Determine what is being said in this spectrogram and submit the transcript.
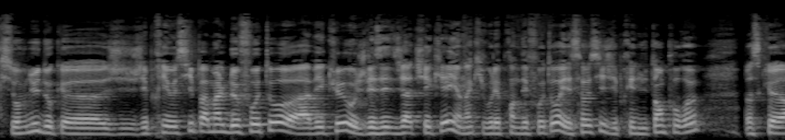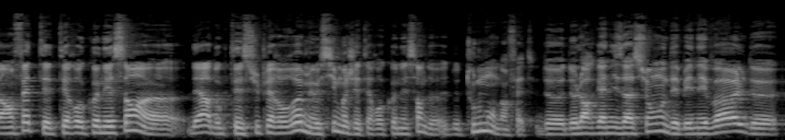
qui sont venus. Donc euh, j'ai pris aussi pas mal de photos avec eux où je les ai déjà checkés. Il y en a qui voulaient prendre des photos et ça aussi j'ai pris du temps pour eux parce que en fait t'es es reconnaissant euh, derrière donc t'es super heureux mais aussi moi j'étais reconnaissant de, de, tout le monde en fait de, de l'organisation des bénévoles de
